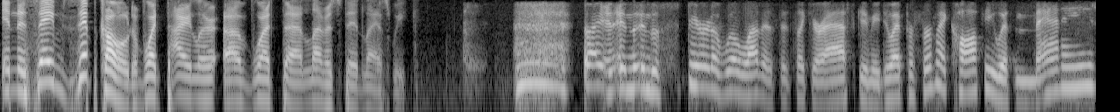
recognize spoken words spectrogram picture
in the same zip code of what Tyler of what uh, Levis did last week. Right, in, in the spirit of Will Levis, it's like you're asking me, do I prefer my coffee with mayonnaise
